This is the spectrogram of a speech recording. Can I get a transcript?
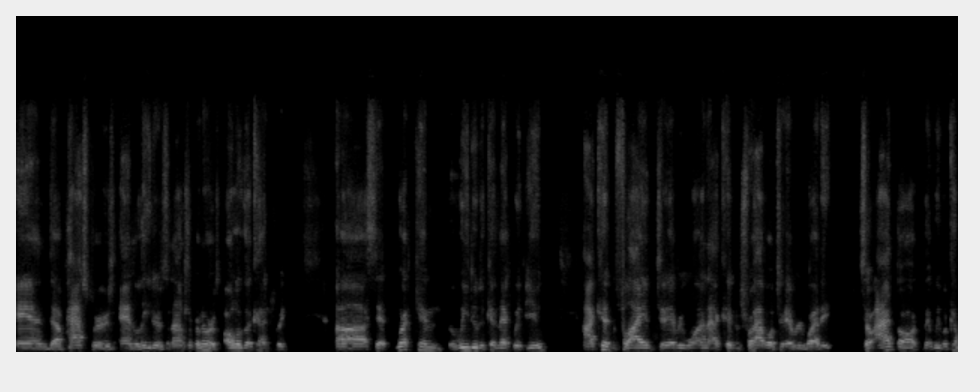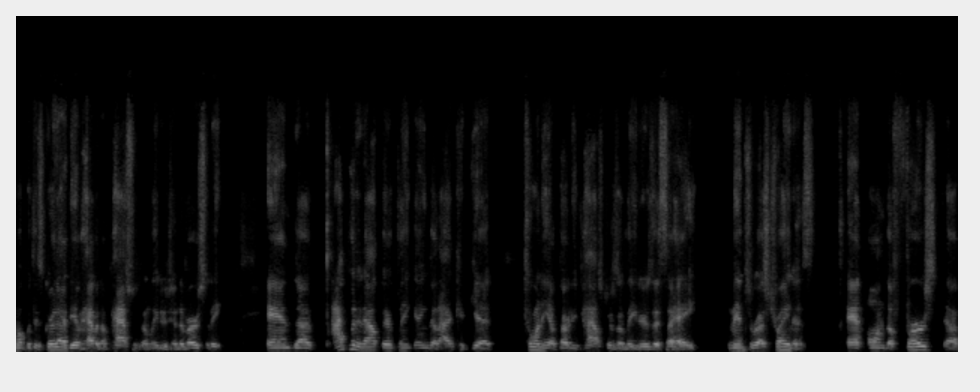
and uh, pastors and leaders and entrepreneurs all over the country uh, said, What can we do to connect with you? I couldn't fly to everyone, I couldn't travel to everybody. So I thought that we would come up with this great idea of having a Pastors and Leaders University. And uh, I put it out there thinking that I could get 20 or 30 pastors and leaders that say, hey, mentor us, train us. And on the first uh,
